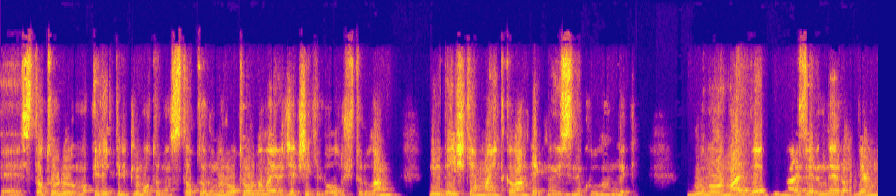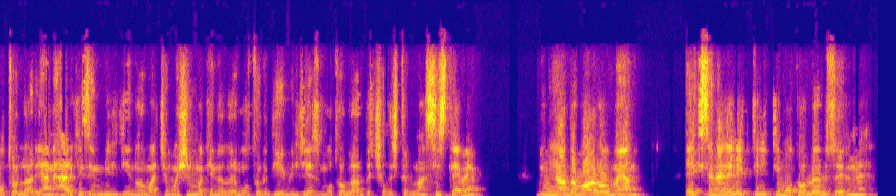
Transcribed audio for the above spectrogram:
e, statoru, elektrikli motorun statorunu rotordan ayıracak şekilde oluşturulan bir değişken manyetik alan teknolojisini kullandık. Bu normalde dünya üzerinde radyal motorlar yani herkesin bildiği normal çamaşır makineleri motoru diyebileceğiniz motorlarda çalıştırılan sisteme dünyada var olmayan eksenel elektrikli motorlar üzerine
